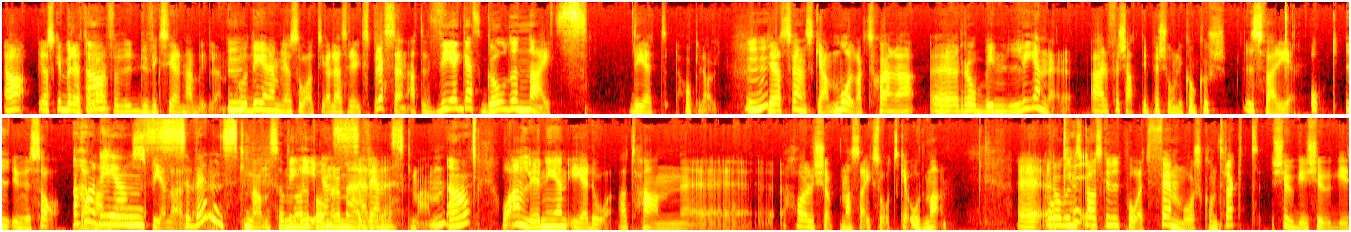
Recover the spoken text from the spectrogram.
Ja, jag ska berätta Ja. varför du fick se den här bilden. Mm. Och det är nämligen så att jag läser i Expressen att Vegas Golden Knights, det är ett hockeylag, Mm. deras svenska målvaktsstjärna eh, Robin Lehner är försatt i personlig konkurs i Sverige och i USA. han det är en spelar, eh, svensk man som det håller på är med en de här... svensk man. Ja. Och anledningen är då att han eh, har köpt massa exotiska ormar. Eh, Robin Okej. ska ha skrivit på ett femårskontrakt 2020 till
